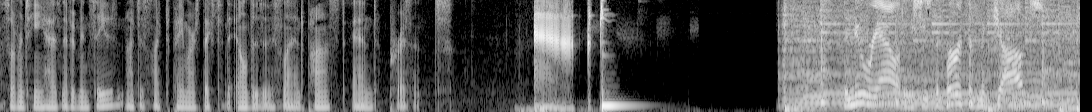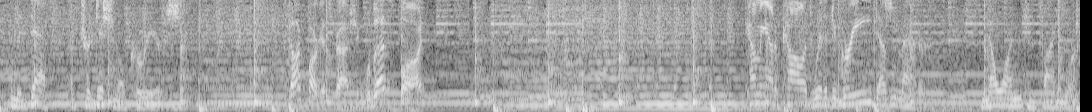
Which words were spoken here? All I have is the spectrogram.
Sovereignty has never been ceded, and I'd just like to pay my respects to the elders of this land, past and present. The new reality sees the birth of McJobs and the death of traditional careers. Stock market's crashing. Well, that's fine. Coming out of college with a degree doesn't matter. No one can find work.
